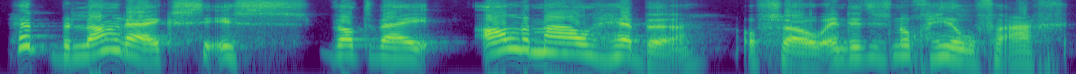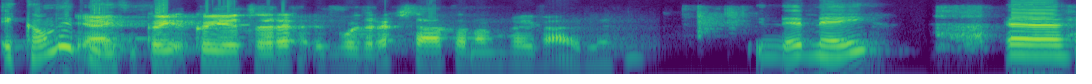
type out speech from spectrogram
het belangrijkste is wat wij allemaal hebben of zo. En dit is nog heel vaag. Ik kan dit Ja, niet. kun je, kun je het, recht- het woord rechtsstaat dan ook nog even uitleggen? Nee, Nee. Eh,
